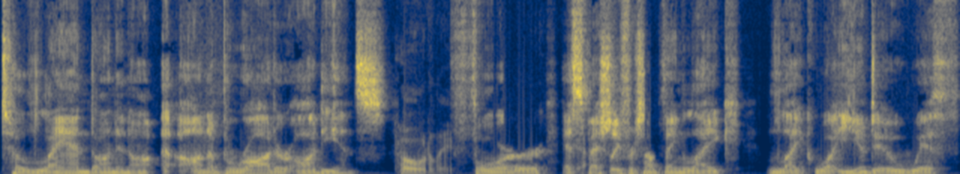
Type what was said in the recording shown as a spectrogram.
to land on an on a broader audience totally for especially yeah. for something like like what you do with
